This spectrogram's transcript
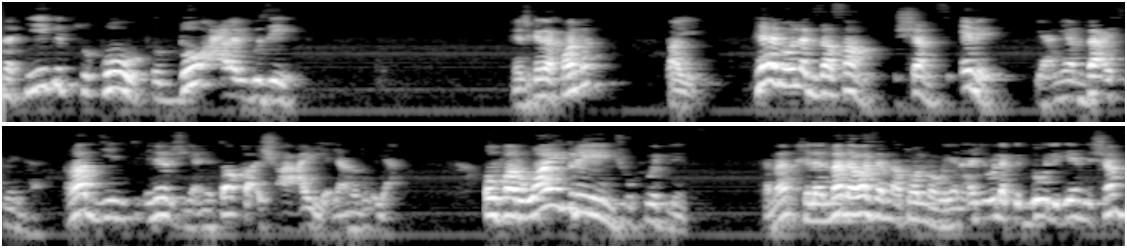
نتيجة سقوط الضوء على الجزيء. ماشي كده يا إخوانا؟ طيب هنا بيقول لك the sun الشمس emit يعني ينبعث منها. radiant energy يعني طاقة إشعاعية يعني ضوء يعني. over wide range of wavelength تمام؟ خلال مدى واسع من الاطوال الموجيه يعني عايز أقول لك الضوء اللي جاي من الشمس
